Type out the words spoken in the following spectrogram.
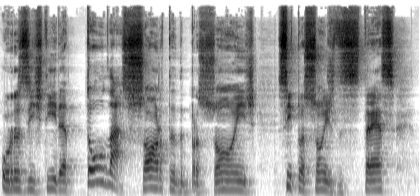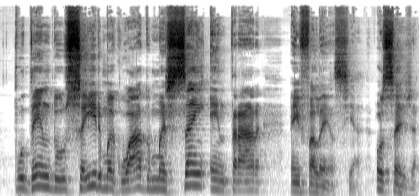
ou resistir a toda a sorte de pressões, situações de stress, podendo sair magoado, mas sem entrar em falência. Ou seja,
